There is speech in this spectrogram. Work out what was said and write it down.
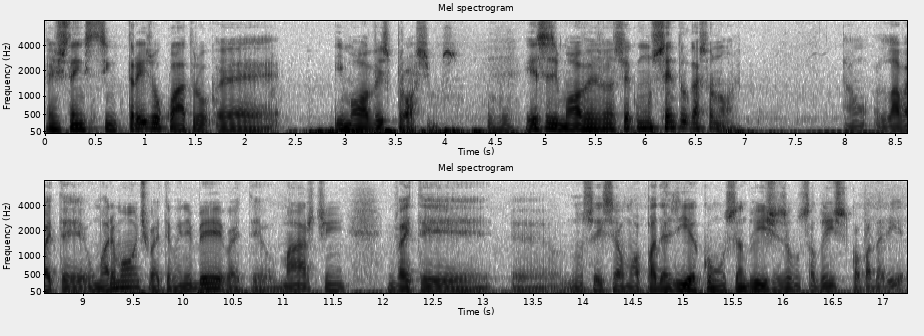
a gente tem sim, três ou quatro eh, imóveis próximos. Uhum. Esses imóveis vão ser como um centro gastronômico. Então, lá vai ter o Marimonte, vai ter o NB, vai ter o Martin, vai ter, eh, não sei se é uma padaria com sanduíches ou um sanduíche com a padaria,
